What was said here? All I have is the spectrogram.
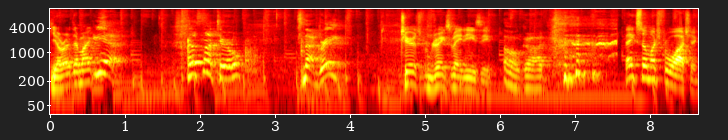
You alright there, Mike? Yeah. That's not terrible. It's not great. Cheers from Drinks Made Easy. Oh, God. Thanks so much for watching.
